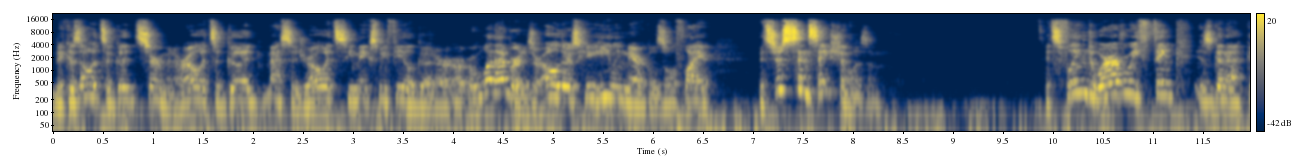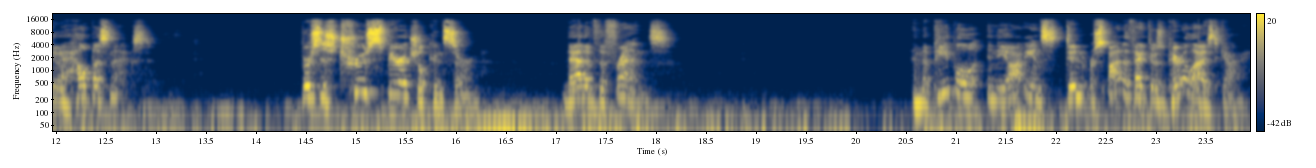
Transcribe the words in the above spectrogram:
Because, oh, it's a good sermon, or oh, it's a good message, or oh, it's he makes me feel good, or, or, or whatever it is, or oh, there's healing miracles, we'll fly here. It's just sensationalism. It's fleeing to wherever we think is gonna gonna help us next. Versus true spiritual concern, that of the friends. And the people in the audience didn't respond to the fact there's a paralyzed guy.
